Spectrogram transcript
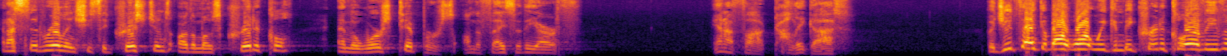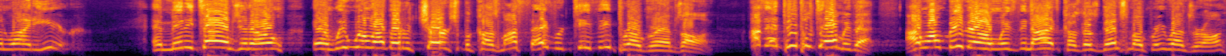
And I said, really? And she said, Christians are the most critical and the worst tippers on the face of the earth. And I thought, golly, guys. But you think about what we can be critical of even right here. And many times, you know, and we will not go to church because my favorite TV program's on. I've had people tell me that. I won't be there on Wednesday night because those Gunsmoke reruns are on.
